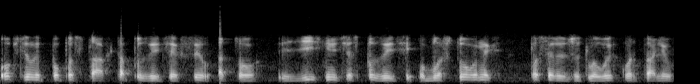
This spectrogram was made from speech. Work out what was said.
Обстріли по постах та позиціях сил АТО здійснюються з позицій, облаштованих посеред житлових кварталів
